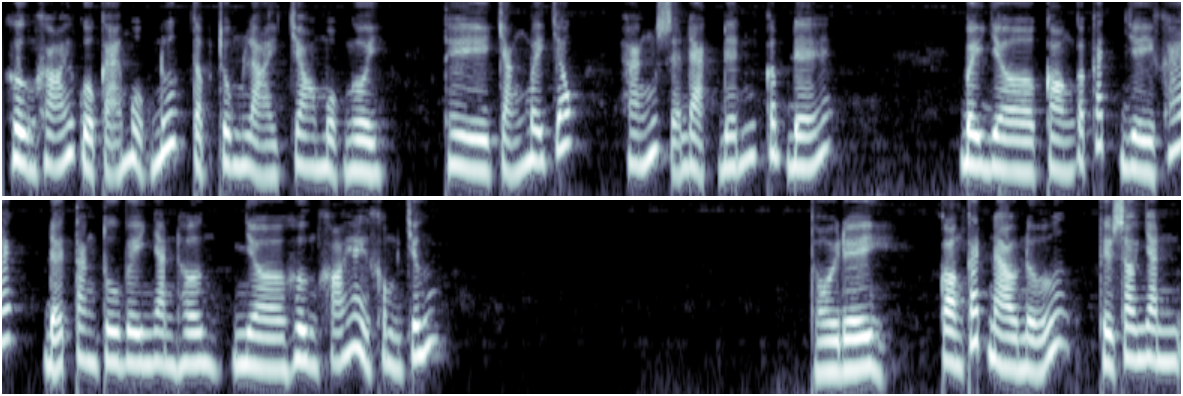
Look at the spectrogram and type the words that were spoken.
Hương khói của cả một nước tập trung lại cho một người, thì chẳng mấy chốc hắn sẽ đạt đến cấp đế. Bây giờ còn có cách gì khác để tăng tu vi nhanh hơn nhờ hương khói hay không chứ? Thôi đi, còn cách nào nữa thì sao nhanh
